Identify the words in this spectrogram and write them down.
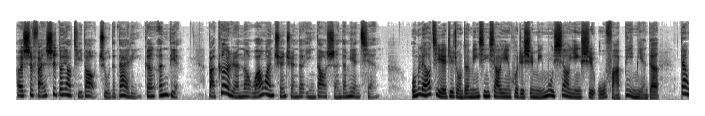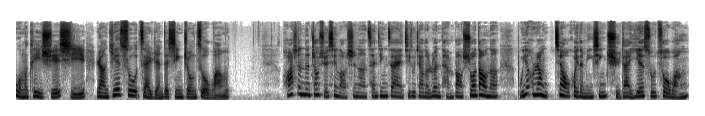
而是凡事都要提到主的带领跟恩典，把个人呢完完全全的引到神的面前。我们了解这种的明星效应或者是名目效应是无法避免的，但我们可以学习让耶稣在人的心中做王。华神的周学信老师呢，曾经在基督教的论坛报说到呢，不要让教会的明星取代耶稣做王，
